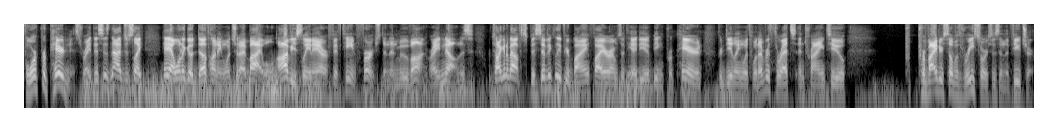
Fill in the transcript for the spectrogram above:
for preparedness, right? This is not just like, hey, I want to go dove hunting. What should I buy? Well, obviously an AR-15 first and then move on, right? No, this we're talking about specifically if you're buying firearms with the idea of being prepared for dealing with whatever threats and trying to provide yourself with resources in the future.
